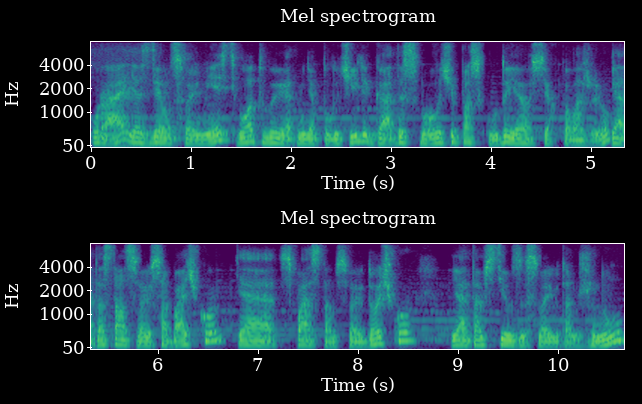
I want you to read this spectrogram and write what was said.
ура, я сделал свою месть, вот вы от меня получили, гады, сволочи, паскуды, я вас всех положил. Я достал свою собачку, я спас там свою дочку, я отомстил за свою там жену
